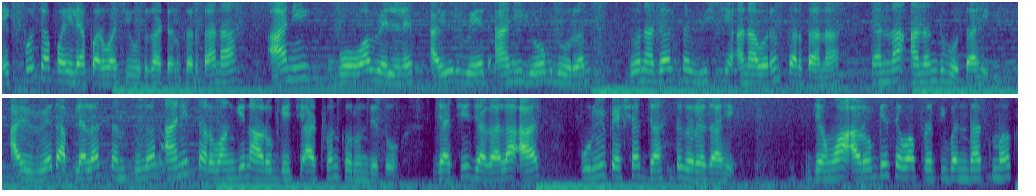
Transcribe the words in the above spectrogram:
एक्स्पोच्या पहिल्या पर्वाचे उद्घाटन करताना आणि गोवा वेलनेस आयुर्वेद आणि योग धोरण दोन हजार सव्वीसचे अनावरण करताना त्यांना आनंद होत आहे. आयुर्वेद आपल्याला संतुलन आणि सर्वांगीण आरोग्याची आठवण करून देतो ज्याची जगाला आज पूर्वीपेक्षा जास्त गरज आहे. जेव्हा आरोग्यसेवा प्रतिबंधात्मक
